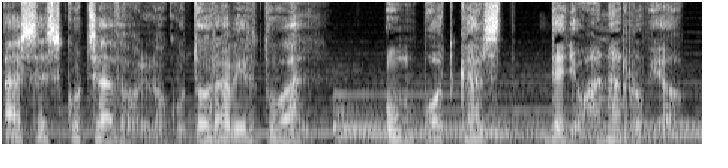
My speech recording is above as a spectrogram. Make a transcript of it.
Has escuchado Locutora Virtual, un podcast de Joana Rubio.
